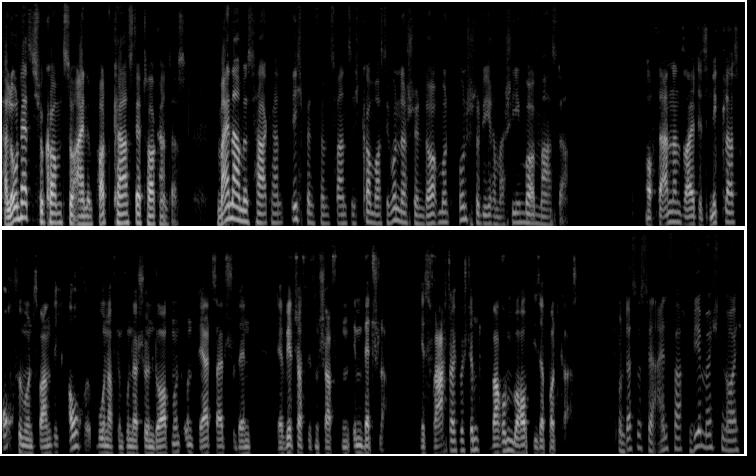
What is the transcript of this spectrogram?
Hallo und herzlich willkommen zu einem Podcast der Talk Hunters. Mein Name ist Hakan, ich bin 25, komme aus dem wunderschönen Dortmund und studiere Maschinenbau im Master. Auf der anderen Seite ist Niklas, auch 25, auch wohnhaft im wunderschönen Dortmund und derzeit Student der Wirtschaftswissenschaften im Bachelor. Jetzt fragt euch bestimmt, warum überhaupt dieser Podcast? Und das ist sehr einfach. Wir möchten euch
